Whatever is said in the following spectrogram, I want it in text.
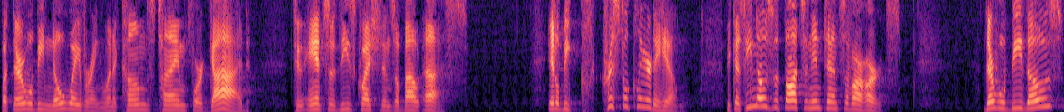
But there will be no wavering when it comes time for God to answer these questions about us. It'll be crystal clear to Him because He knows the thoughts and intents of our hearts. There will be those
